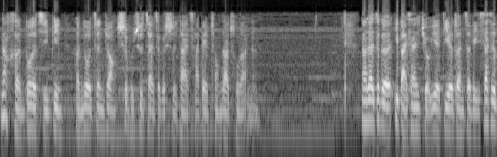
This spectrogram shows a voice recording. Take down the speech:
那很多的疾病、很多的症状，是不是在这个时代才被创造出来呢？那在这个一百三十九页第二段这里，赛斯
